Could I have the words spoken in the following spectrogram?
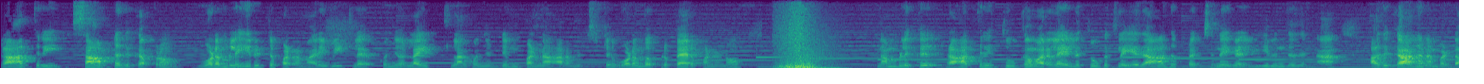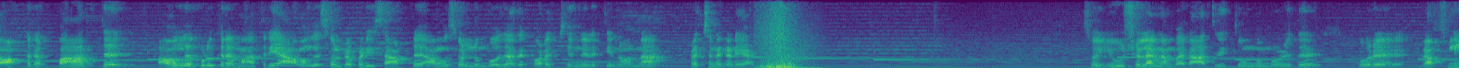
ராத்திரி சாப்பிட்டதுக்கு அப்புறம் உடம்புல இருட்டு படுற மாதிரி வீட்டில் கொஞ்சம் லைட்லாம் கொஞ்சம் டிம் பண்ண ஆரம்பிச்சுட்டு உடம்ப ப்ரிப்பேர் பண்ணணும். நம்மளுக்கு ராத்திரி தூக்கம் வரல இல்லை தூக்கத்தில் ஏதாவது பிரச்சனைகள் இருந்ததுன்னா அதுக்காக நம்ம டாக்டரை பார்த்து அவங்க கொடுக்குற மாத்திரையை அவங்க சொல்கிறபடி சாப்பிட்டு அவங்க சொல்லும்போது அதை குறைச்சி நிறுத்தினோம்னா பிரச்சனை கிடையாது. ஸோ யூஸ்வலாக நம்ம ராத்திரி தூங்கும் பொழுது ஒரு ரஃப்லி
